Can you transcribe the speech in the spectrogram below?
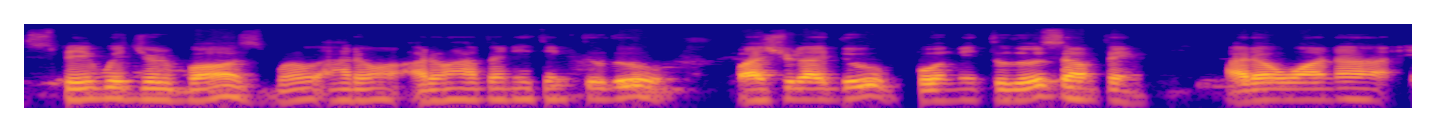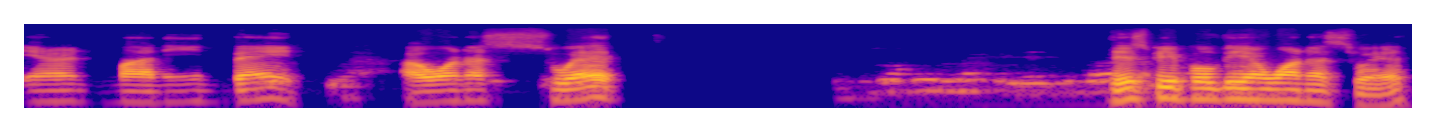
Speak with your boss. Well, I don't I don't have anything to do. What should I do? Put me to do something. I don't wanna earn money in vain. I wanna sweat. These people didn't wanna sweat.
